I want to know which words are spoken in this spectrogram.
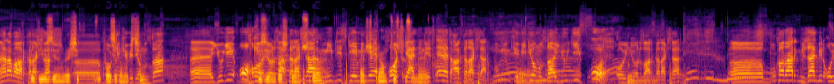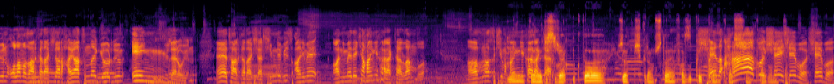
Merhaba arkadaşlar. 725'lik Ee, bugünkü videomuzda e, Yu-Gi-Oh oynuyoruz 225 arkadaşlar. Miblis Gaming'e hoş geldiniz. Evet arkadaşlar. Bugünkü videomuzda Yu-Gi-Oh oynuyoruz arkadaşlar. Ee, bu kadar güzel bir oyun olamaz arkadaşlar. Hayatımda gördüğüm en güzel oyun. Evet arkadaşlar. Şimdi biz anime animedeki hangi karakter lan bu? Ağzına sıçayım hangi karakter bu? sıcaklıkta 160 gram suda en fazla 40 Şey gram la- kalsiyum ha bu karbonat. şey şey bu şey bu.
